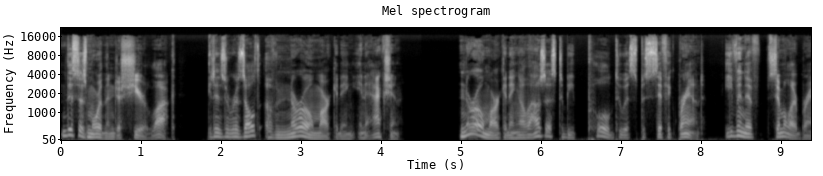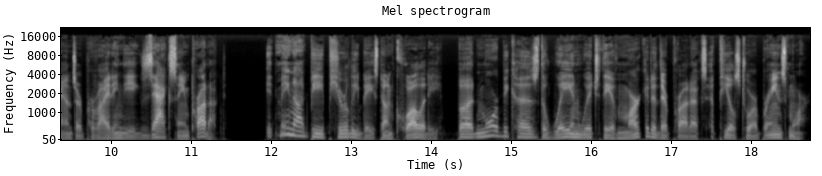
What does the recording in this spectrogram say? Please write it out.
This is more than just sheer luck. It is a result of neuromarketing in action. Neuromarketing allows us to be pulled to a specific brand, even if similar brands are providing the exact same product. It may not be purely based on quality, but more because the way in which they have marketed their products appeals to our brains more.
